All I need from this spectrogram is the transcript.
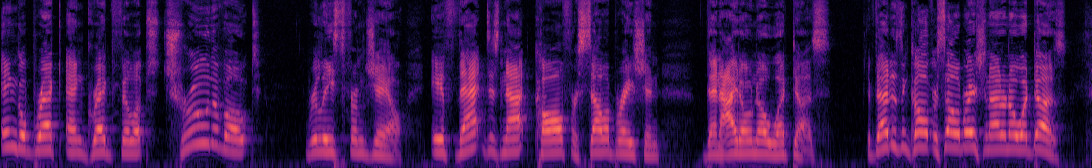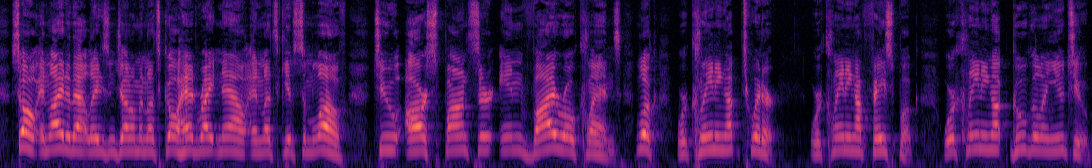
Engelbrecht and Greg Phillips, true the vote, released from jail. If that does not call for celebration, then I don't know what does. If that doesn't call for celebration, I don't know what does. So, in light of that, ladies and gentlemen, let's go ahead right now and let's give some love to our sponsor, EnviroKlenz. Look, we're cleaning up Twitter. We're cleaning up Facebook. We're cleaning up Google and YouTube.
